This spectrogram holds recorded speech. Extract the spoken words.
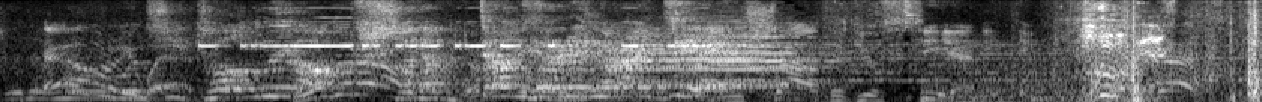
should have known she told me I should have done everything I did. And shout if you see anything. Yes.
